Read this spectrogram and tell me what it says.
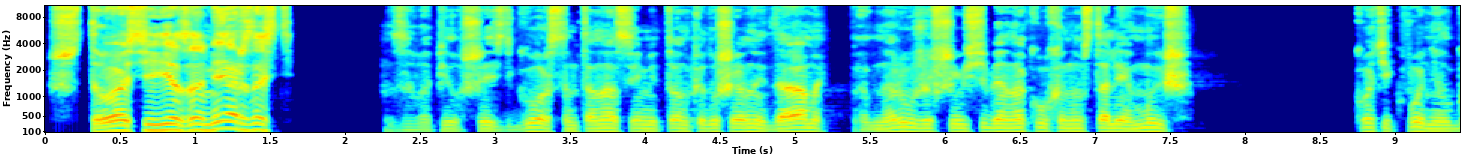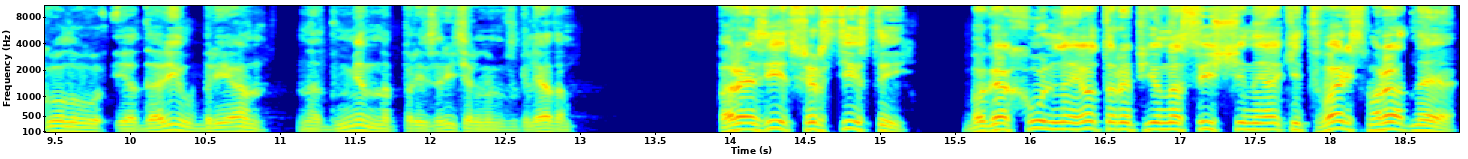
«Что сие за мерзость?» — завопил шесть гор с интонациями тонкодушевной дамы, обнаружившей у себя на кухонном столе мышь. Котик поднял голову и одарил Бриан надменно презрительным взглядом. «Паразит шерстистый! Богохульной оторопью насыщенный аки тварь смрадная!»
